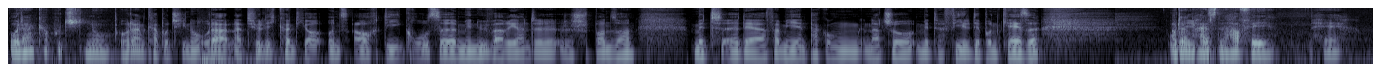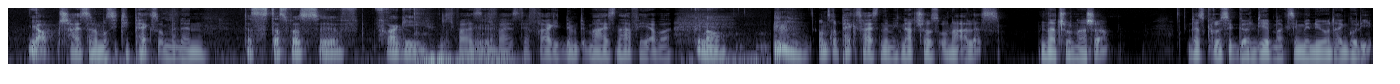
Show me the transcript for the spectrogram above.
Oder ein Cappuccino. Oder ein Cappuccino. Oder natürlich könnt ihr uns auch die große Menüvariante sponsoren mit äh, der Familienpackung Nacho mit viel Dip und Käse. Oder einen heißen Kaffee. Hä? Ja. Scheiße, da muss ich die Packs umbenennen. Das ist das, was äh, Fragi. Ich weiß, äh, ich weiß. Der Fragi nimmt immer heißen Kaffee, aber. Genau. Unsere Packs heißen nämlich Nachos ohne alles. Nacho Nascha. Das Größe gönn dir Maxi Menü und ein Goodie.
